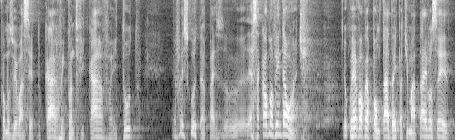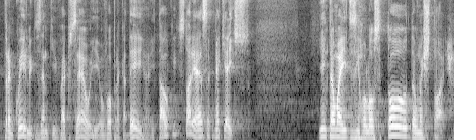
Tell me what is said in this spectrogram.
fomos ver o acerto do carro, enquanto ficava e tudo. Eu falei, escuta, rapaz, essa calma vem de onde? Eu com o revólver apontado aí para te matar e você tranquilo dizendo que vai para o céu e eu vou para a cadeia e tal. Que história é essa? Como é que é isso? E então aí desenrolou-se toda uma história.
